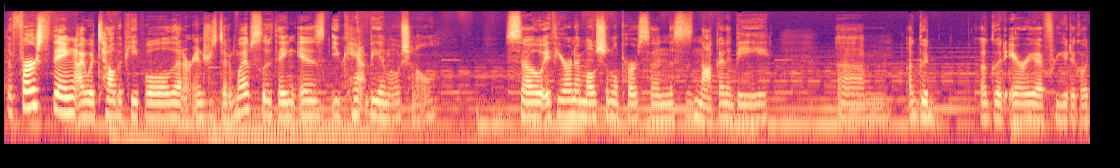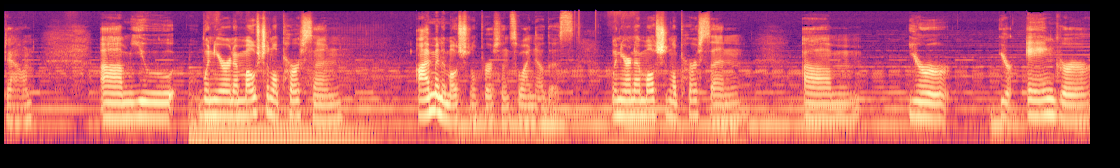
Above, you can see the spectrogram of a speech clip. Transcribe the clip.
The first thing I would tell the people that are interested in web sleuthing is you can't be emotional. So if you're an emotional person, this is not going to be um, a good a good area for you to go down. Um, you when you're an emotional person, I'm an emotional person, so I know this. When you're an emotional person, um, you're your anger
